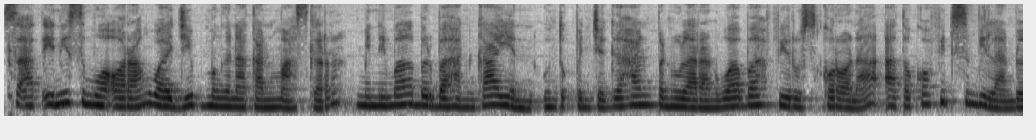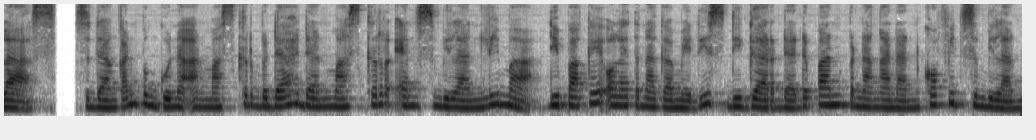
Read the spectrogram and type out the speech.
Saat ini semua orang wajib mengenakan masker minimal berbahan kain untuk pencegahan penularan wabah virus corona atau COVID-19. Sedangkan penggunaan masker bedah dan masker N95 dipakai oleh tenaga medis di garda depan penanganan COVID-19.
